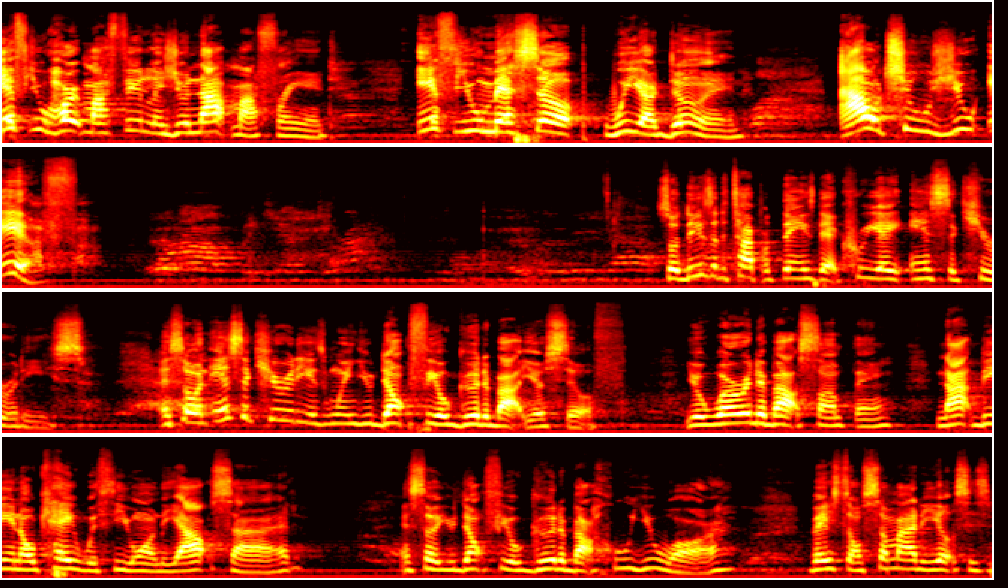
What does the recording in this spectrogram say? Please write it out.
If you hurt my feelings, you're not my friend. If you mess up, we are done. I'll choose you if. So these are the type of things that create insecurities. And so an insecurity is when you don't feel good about yourself. You're worried about something not being okay with you on the outside. And so you don't feel good about who you are based on somebody else's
